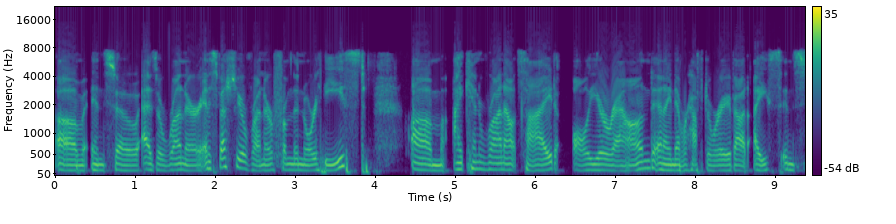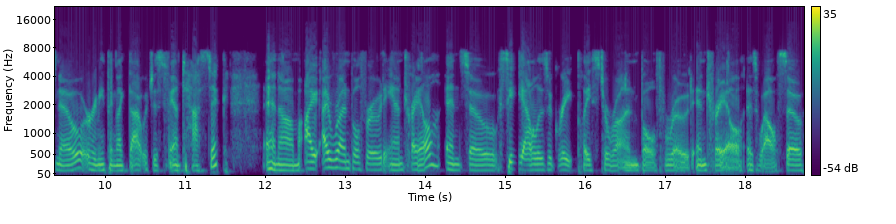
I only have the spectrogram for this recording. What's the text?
Um, and so, as a runner, and especially a runner from the Northeast, um, I can run outside all year round and I never have to worry about ice and snow or anything like that, which is fantastic. And um, I, I, run both road and trail. And so Seattle is a great place to run both road and trail as well. So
